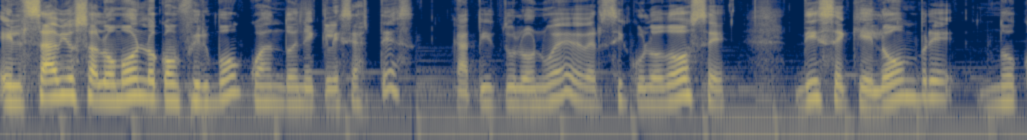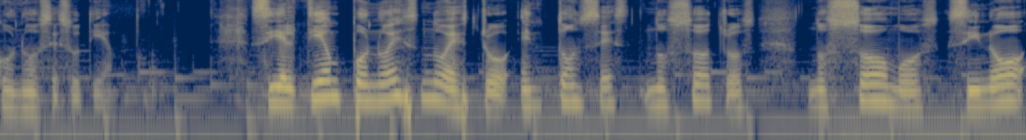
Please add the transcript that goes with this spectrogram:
El sabio Salomón lo confirmó cuando en Eclesiastés capítulo 9, versículo 12, dice que el hombre no conoce su tiempo. Si el tiempo no es nuestro, entonces nosotros no somos sino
